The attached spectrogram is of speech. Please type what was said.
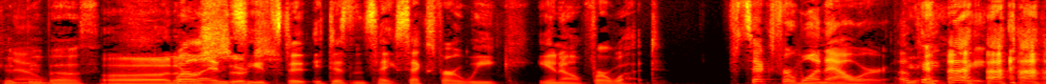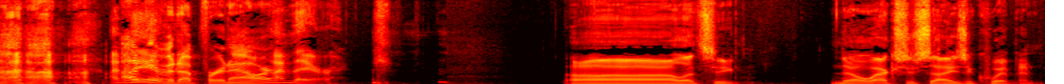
Could No. be both. Uh, well, and six. see, it's, it doesn't say sex for a week. You know, for what? Sex for one hour. Okay, great. I'm I'll there. give it up for an hour. I'm there. Uh, let's see. No exercise equipment.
